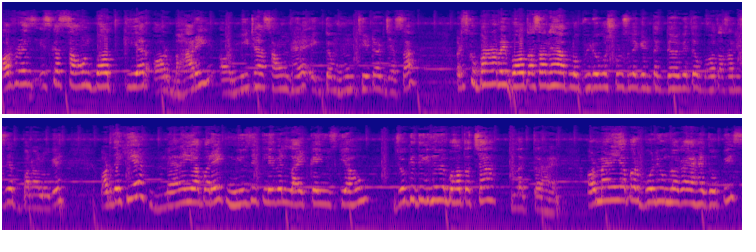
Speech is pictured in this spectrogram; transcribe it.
और फ्रेंड्स इसका साउंड बहुत क्लियर और भारी और मीठा साउंड है, एकदम होम थिएटर जैसा। और इसको बनाना भी बहुत आसान है, आप लोग वीडियो को शुरू से लेकर तक देखोगे तो बहुत आसानी से बना लोगे। और देखिए, मैंने यहाँ पर एक म्यूज़िक लेवल लाइट का यूज़ किया हूँ, जो कि दिखने में बहुत अच्छा लगता है। और मैंने यहाँ पर वॉल्यूम लगाया है दो पीस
